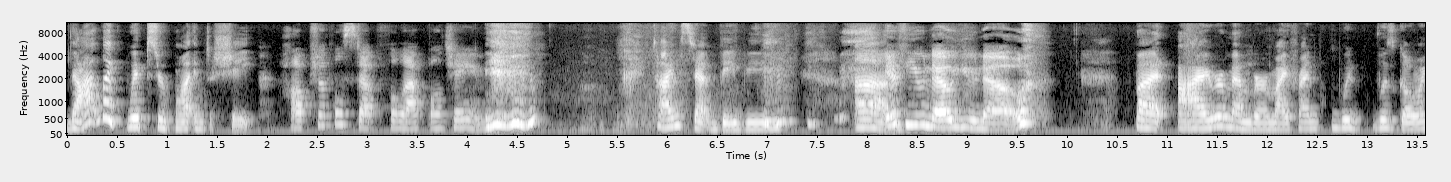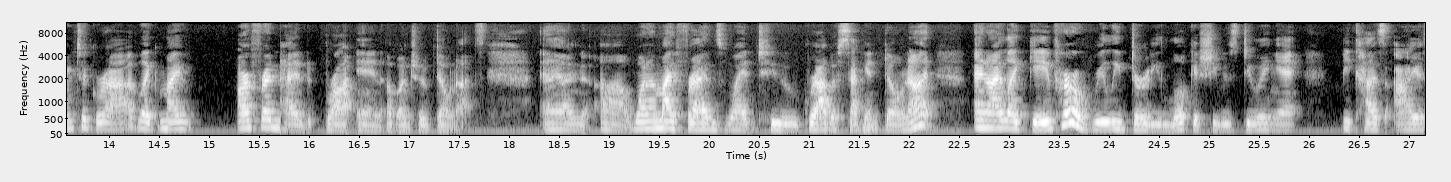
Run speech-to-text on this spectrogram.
that like whips your butt into shape. Hop, shuffle, step, flap, ball, chain. Time step, baby. um, if you know, you know. But I remember my friend would was going to grab like my our friend had brought in a bunch of donuts, and uh, one of my friends went to grab a second donut, and I like gave her a really dirty look as she was doing it because I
